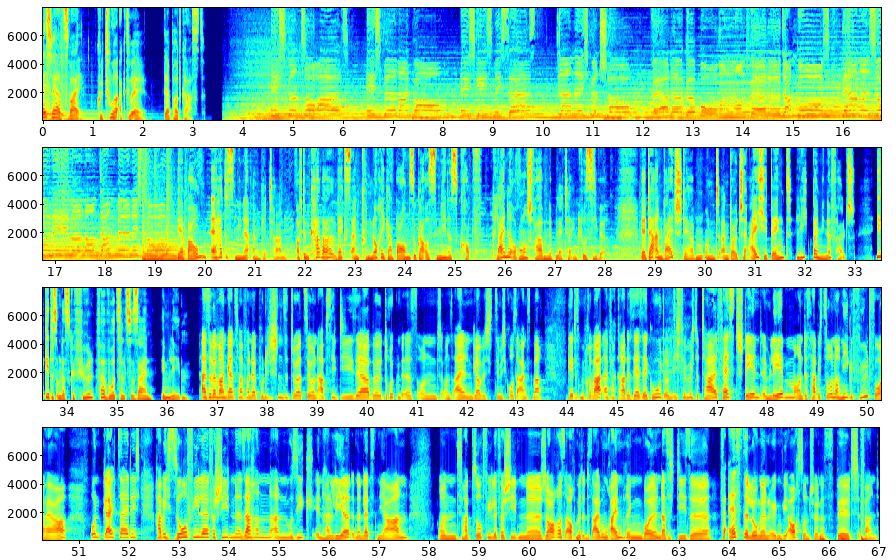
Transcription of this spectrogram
SWR 2, Kultur aktuell, der Podcast. Ich bin so alt, ich bin ein Baum, ich gieß mich selbst, denn ich bin schlau. Werde geboren und werde dann groß, lernen zu leben und dann bin ich tot. Der Baum, er hat es Mine angetan. Auf dem Cover wächst ein knochiger Baum sogar aus Mines Kopf. Kleine orangefarbene Blätter inklusive. Wer da an Waldsterben und an deutsche Eiche denkt, liegt bei Mine falsch. Ihr geht es um das Gefühl, verwurzelt zu sein im Leben. Also wenn man ganz mal von der politischen Situation absieht, die sehr bedrückend ist und uns allen, glaube ich, ziemlich große Angst macht, geht es mir privat einfach gerade sehr, sehr gut und ich fühle mich total feststehend im Leben und das habe ich so noch nie gefühlt vorher. Und gleichzeitig habe ich so viele verschiedene Sachen an Musik inhaliert in den letzten Jahren und habe so viele verschiedene Genres auch mit in das Album reinbringen wollen, dass ich diese Verästelungen irgendwie auch so ein schönes Bild fand.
